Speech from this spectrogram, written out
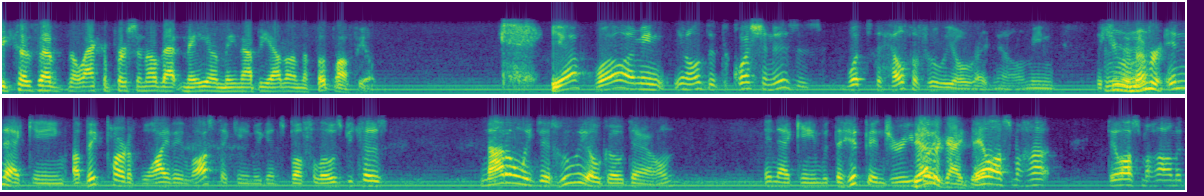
because of the lack of personnel that may or may not be out on the football field. Yeah, well, I mean, you know, the, the question is, is what's the health of Julio right now? I mean, if you mm-hmm. remember in that game, a big part of why they lost that game against Buffalo is because not only did Julio go down in that game with the hip injury, the other guy did. They lost Mohamed. They lost Mohamed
